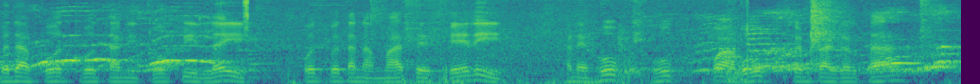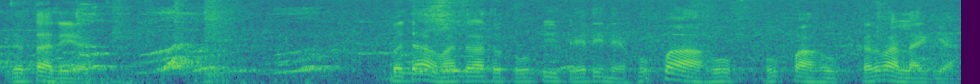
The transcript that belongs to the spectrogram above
બધા પોતપોતાની ટોપી લઈ પોતપોતાના માથે પહેરી અને હૂપ, હૂપા હૂપ કરતાં કરતાં જતા રહ્યા. બધા વાંદરા તો ટોપી પહેરીને હુપા હૂપ હુપા હૂપ કરવા લાગ્યા.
